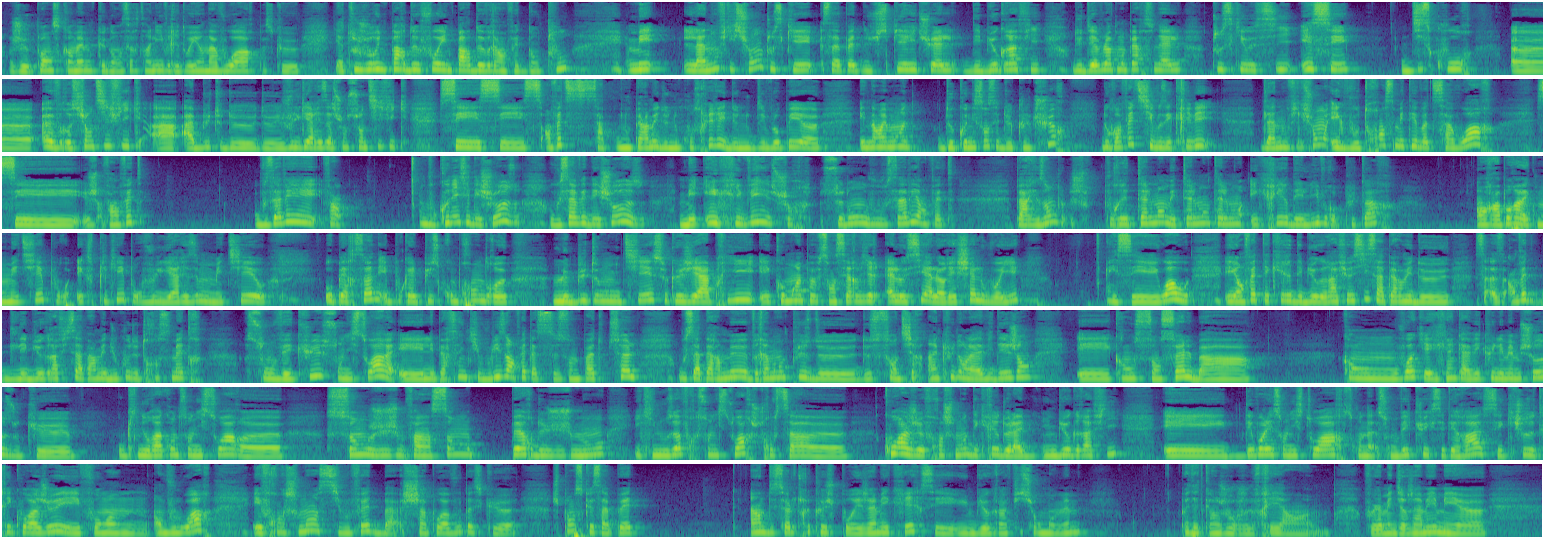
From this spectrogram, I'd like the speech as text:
je pense quand même que dans certains livres, il doit y en avoir, parce qu'il y a toujours une part de faux et une part de vrai, en fait, dans tout. Mais la non-fiction, tout ce qui est, ça peut être du spirituel, des biographies, du développement personnel, tout ce qui est aussi essais, discours, euh, œuvre scientifique à, but de, vulgarisation scientifique. C'est, en fait, ça nous permet de nous construire et de nous développer euh, énormément de connaissances et de culture. Donc en fait, si vous écrivez de la non-fiction et que vous transmettez votre savoir, c'est, enfin en fait, vous avez, enfin, vous connaissez des choses, vous savez des choses, mais écrivez sur ce dont vous savez en fait. Par exemple, je pourrais tellement, mais tellement, tellement écrire des livres plus tard en rapport avec mon métier pour expliquer, pour vulgariser mon métier aux, personnes et pour qu'elles puissent comprendre le but de mon métier, ce que j'ai appris et comment elles peuvent s'en servir elles aussi à leur échelle, vous voyez. Et c'est waouh! Et en fait, écrire des biographies aussi, ça permet de. en fait, les biographies, ça permet du coup de transmettre son vécu, son histoire, et les personnes qui vous lisent, en fait, elles se sentent pas toutes seules, ou ça permet vraiment plus de, de se sentir inclus dans la vie des gens. Et quand on se sent seul, bah quand on voit qu'il y a quelqu'un qui a vécu les mêmes choses ou, que, ou qui nous raconte son histoire euh, sans, enfin, sans peur de jugement et qui nous offre son histoire, je trouve ça euh, courageux, franchement, d'écrire une biographie et dévoiler son histoire, son vécu, etc. C'est quelque chose de très courageux et il faut en, vouloir. Et franchement, si vous faites, bah, chapeau à vous parce que je pense que ça peut être un des seuls trucs que je pourrais jamais écrire, c'est une biographie sur moi-même. Peut-être qu'un jour je le ferai, hein. faut jamais dire jamais, mais euh,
